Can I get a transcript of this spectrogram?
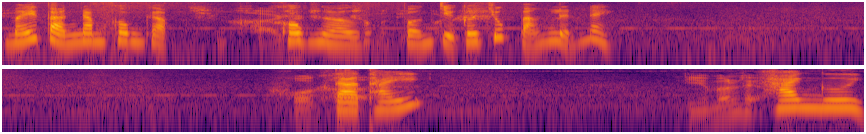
Mấy vạn năm không gặp, Không ngờ vẫn chỉ có chút bản lĩnh này. Ta thấy, Hai người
